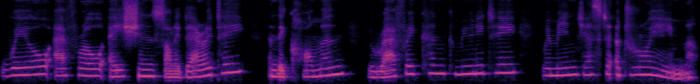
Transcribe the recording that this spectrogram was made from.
will Afro Asian solidarity and the common Euro-African community remain just a dream? Of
